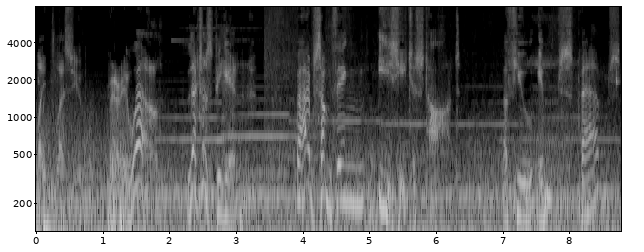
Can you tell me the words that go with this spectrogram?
Light bless you. Very well. Let us begin. Perhaps something easy to start. A few imps, perhaps?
